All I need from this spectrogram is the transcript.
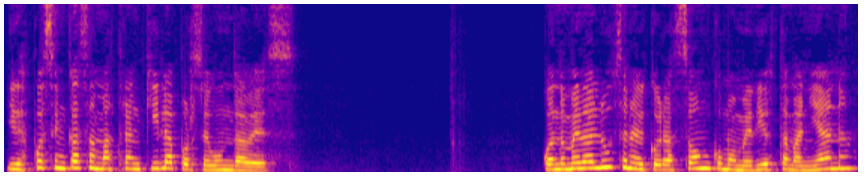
y después en casa más tranquila por segunda vez. Cuando me da luz en el corazón como me dio esta mañana,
